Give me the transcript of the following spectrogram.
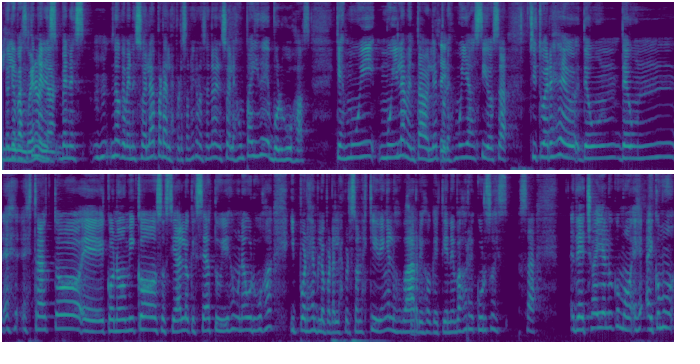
Y Lo que pasa bueno, es que Venez- no, que Venezuela, para las personas que no sean de Venezuela, es un país de burbujas, que es muy, muy lamentable, pero es muy así. O sea, si tú eres de, de un, de un extracto eh, económico, social, lo que sea, tú vives en una burbuja. Y, por ejemplo, para las personas que viven en los barrios o que tienen bajos recursos, es- o sea, de hecho hay algo como, hay como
